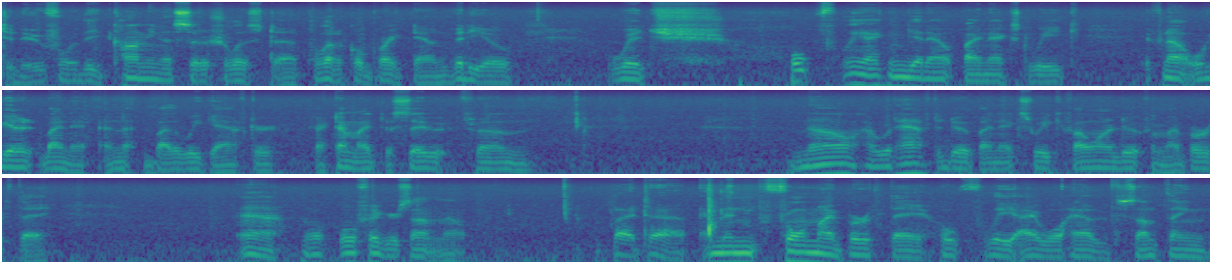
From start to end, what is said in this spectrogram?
to do for the communist socialist uh, political breakdown video which hopefully I can get out by next week. If not, we'll get it by ne- by the week after. In fact, I might just save it from. No, I would have to do it by next week if I want to do it for my birthday. Yeah, we'll we'll figure something out. But uh, and then for my birthday, hopefully I will have something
